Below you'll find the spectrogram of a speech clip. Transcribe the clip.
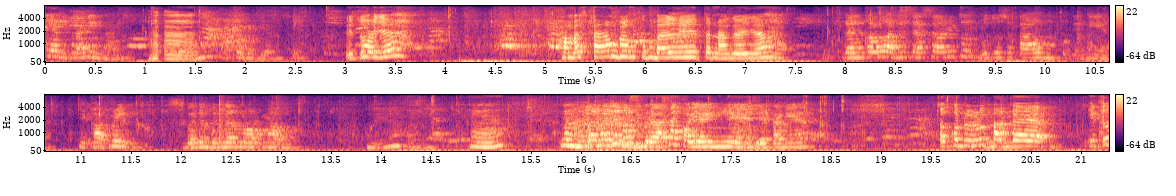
Tapi yang di planning kan? Aku emergency. Itu aja. Sampai sekarang belum kembali tenaganya. Dan kalau habis sesar itu butuh setahun untuk ini ya. Recovery. Bener-bener normal. Oh ya? Hmm. 6 bulan aja masih berasa kok ya ini ya jahitannya. aku dulu pakai itu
